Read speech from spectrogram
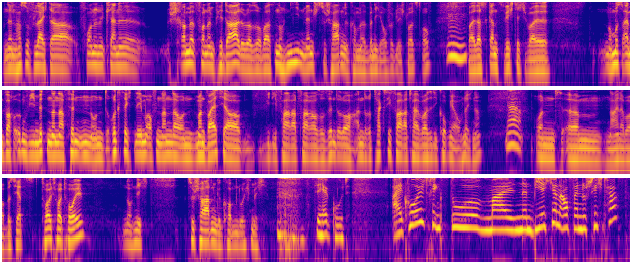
und dann hast du vielleicht da vorne eine kleine Schramme von einem Pedal oder so, aber es ist noch nie ein Mensch zu Schaden gekommen, da bin ich auch wirklich stolz drauf, weil das ist ganz wichtig, weil man muss einfach irgendwie miteinander finden und Rücksicht nehmen aufeinander und man weiß ja, wie die Fahrradfahrer so sind oder auch andere Taxifahrer teilweise, die gucken ja auch nicht, ne? Ja. Und ähm, nein, aber bis jetzt toi toi toi noch nichts zu Schaden gekommen durch mich. Sehr gut. Alkohol, trinkst du mal ein Bierchen, auch wenn du Schicht hast?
